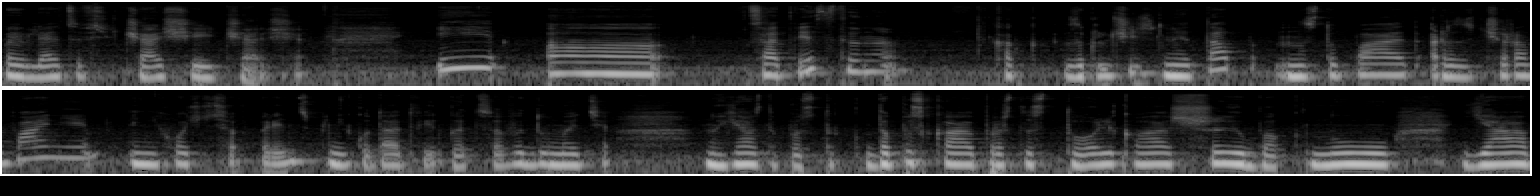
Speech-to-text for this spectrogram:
появляются все чаще и чаще. И, а, соответственно, как заключительный этап наступает разочарование, и не хочется, в принципе, никуда двигаться. Вы думаете, ну я допускаю просто столько ошибок, ну я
